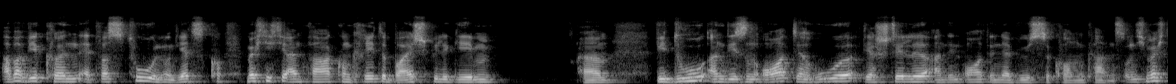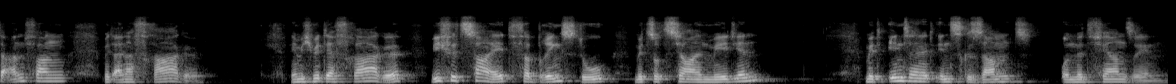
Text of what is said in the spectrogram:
Aber wir können etwas tun. Und jetzt möchte ich dir ein paar konkrete Beispiele geben, wie du an diesen Ort der Ruhe, der Stille, an den Ort in der Wüste kommen kannst. Und ich möchte anfangen mit einer Frage. Nämlich mit der Frage, wie viel Zeit verbringst du mit sozialen Medien, mit Internet insgesamt und mit Fernsehen?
